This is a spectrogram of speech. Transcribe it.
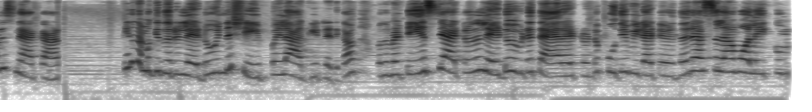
ഒരു സ്നാക്കാണ് ഇനി നമുക്കിതൊരു ലഡുവിന്റെ ഷേപ്പിലാക്കിയിട്ടെടുക്കാം അപ്പൊ നമ്മുടെ ടേസ്റ്റി ആയിട്ടുള്ള ലഡു ഇവിടെ തയ്യാറായിട്ടുണ്ട്. പുതിയ വീടായിട്ട് ആയിട്ട് വരുന്നത് അസ്സലാമു അലൈക്കും.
